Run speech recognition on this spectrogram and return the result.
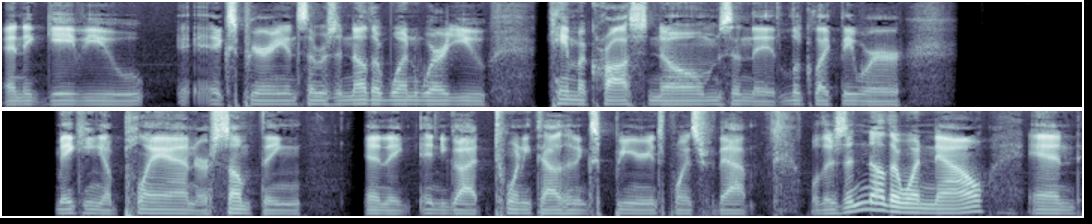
and it gave you experience. There was another one where you came across gnomes and they looked like they were making a plan or something and it, and you got 20,000 experience points for that. Well, there's another one now and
